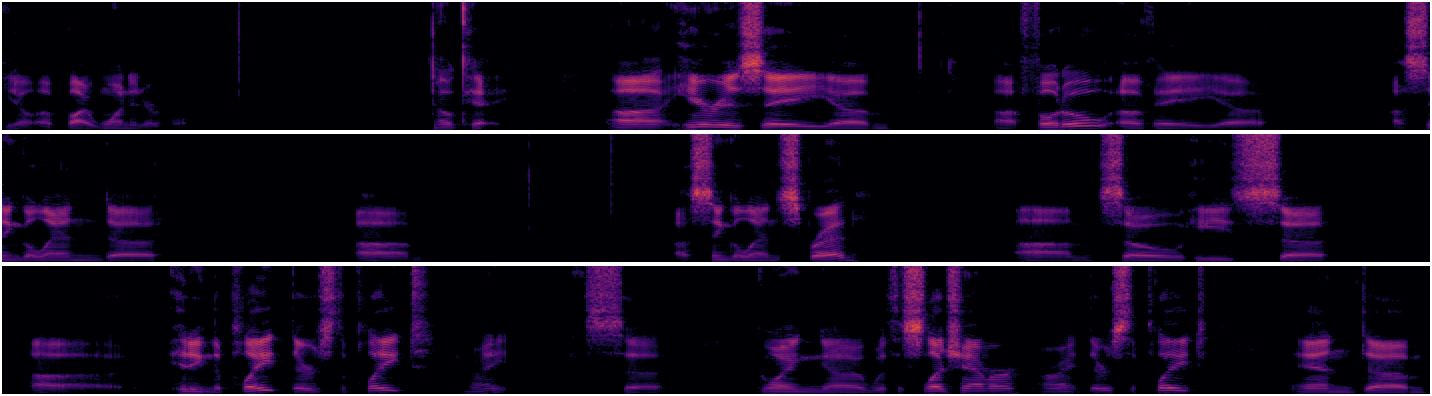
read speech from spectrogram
you know up by one interval. Okay, here is a, um, a, photo of a a single end. Um, a single end spread. Um, so he's uh, uh, hitting the plate. There's the plate, right? He's uh, going uh, with a sledgehammer. All right, there's the plate, and um,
